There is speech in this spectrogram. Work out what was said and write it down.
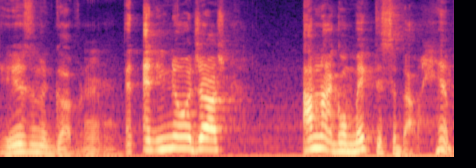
He isn't a governor. And, and you know what, Josh? I'm not gonna make this about him.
